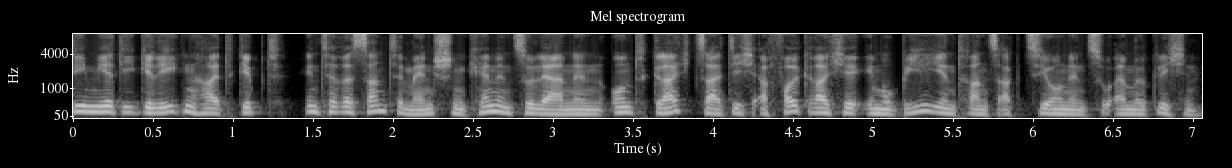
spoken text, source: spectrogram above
die mir die Gelegenheit gibt, interessante Menschen kennenzulernen und gleichzeitig erfolgreiche Immobilientransaktionen zu ermöglichen.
